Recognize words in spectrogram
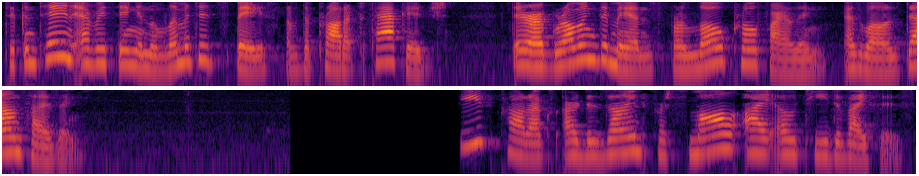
To contain everything in the limited space of the product package, there are growing demands for low profiling as well as downsizing. These products are designed for small IoT devices.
